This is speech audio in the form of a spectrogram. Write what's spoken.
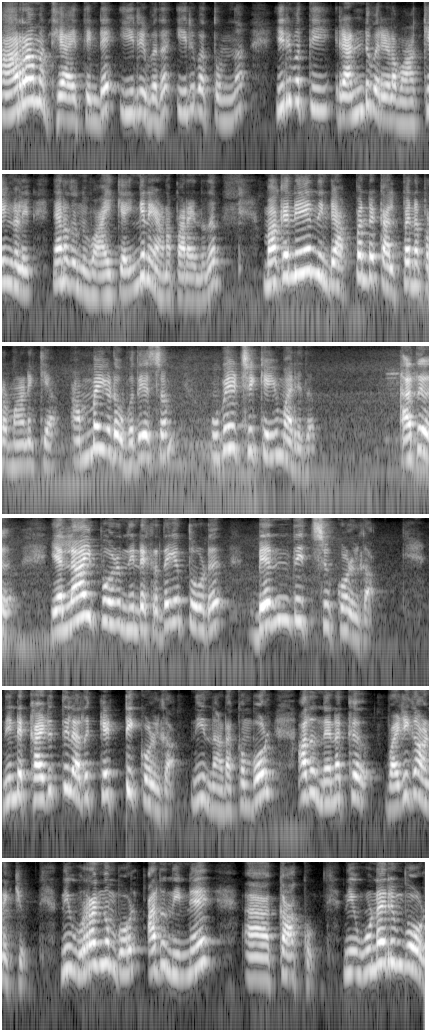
ആറാം അധ്യായത്തിന്റെ ഇരുപത് ഇരുപത്തൊന്ന് ഇരുപത്തി രണ്ട് വരെയുള്ള വാക്യങ്ങളിൽ ഞാനതൊന്ന് വായിക്കുക ഇങ്ങനെയാണ് പറയുന്നത്. മകനെ നിന്റെ അപ്പന്റെ കൽപ്പന പ്രമാണിക്കുക അമ്മയുടെ ഉപദേശം ഉപേക്ഷിക്കുകയും അരുത്. അത് എല്ലായ്പ്പോഴും നിന്റെ ഹൃദയത്തോട് ബന്ധിച്ചു കൊള്ളുക നിന്റെ കഴുത്തിൽ അത് കെട്ടിക്കൊള്ളുക. നീ നടക്കുമ്പോൾ അത് നിനക്ക് വഴി കാണിക്കും. നീ ഉറങ്ങുമ്പോൾ അത് നിന്നെ കാക്കും. നീ ഉണരുമ്പോൾ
